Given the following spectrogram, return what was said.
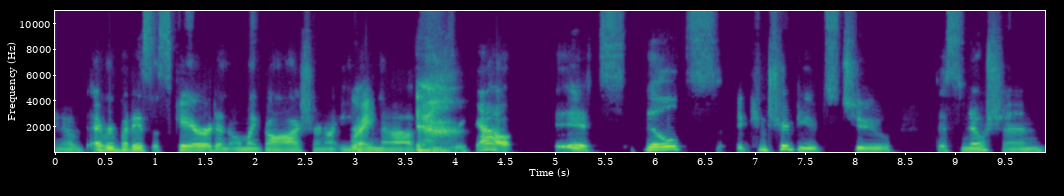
you know everybody's scared and oh my gosh you're not eating right. enough and freak out it's built it contributes to this notion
